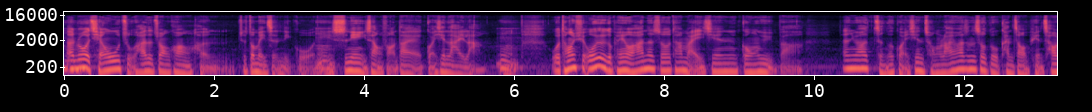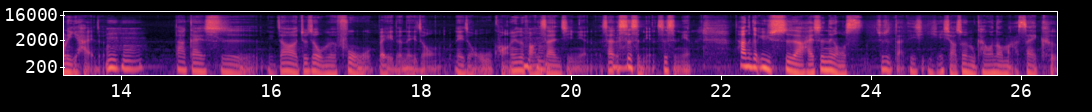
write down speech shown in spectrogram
那如果前屋主他的状况很就都没整理过，你十年以上房，大概管线拉一拉。嗯，我同学，我有一个朋友，他那时候他买一间公寓吧，但因为他整个管线重拉，因为他那时候给我看照片，超厉害的。嗯哼，大概是你知道，就是我们父母辈的那种那种屋况，因为那房子三十几年了，三四十年四十年，他那个浴室啊，还是那种就是以前以前小时候有没有看过那种马赛克？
